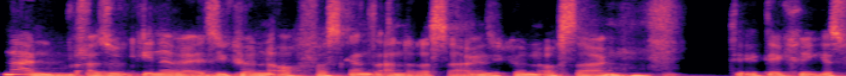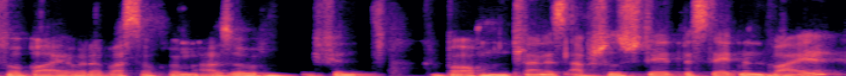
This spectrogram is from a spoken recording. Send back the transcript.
Nein, also generell, Sie können auch was ganz anderes sagen. Sie können auch sagen, der, Krieg ist vorbei oder was auch immer. Also ich finde, wir brauchen ein kleines Abschlussstatement, weil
